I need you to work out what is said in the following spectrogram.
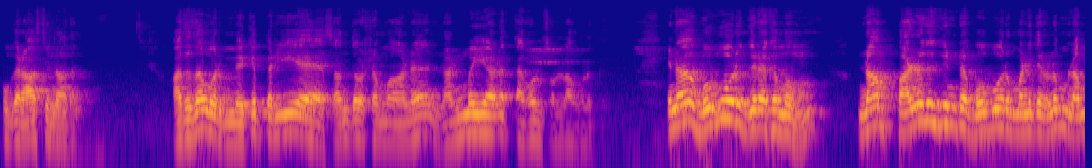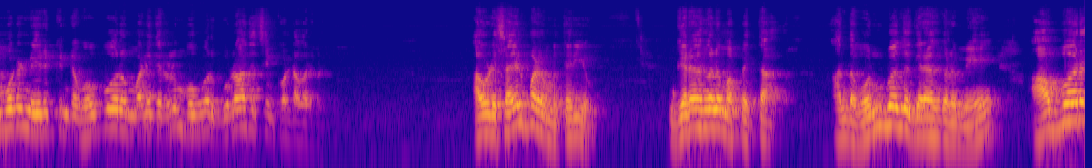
உங்கள் ராசிநாதன் அதுதான் ஒரு மிகப்பெரிய சந்தோஷமான நன்மையான தகவல் சொல்லலாம் உங்களுக்கு. ஏன்னா ஒவ்வொரு கிரகமும் நாம் பழகுகின்ற ஒவ்வொரு மனிதர்களும் நம்முடன் இருக்கின்ற ஒவ்வொரு மனிதர்களும் ஒவ்வொரு குணாதிசயம் கொண்டவர்கள். அவருடைய செயல்பாடு நமக்கு தெரியும். கிரகங்களும் அப்படித்தான். அந்த ஒன்பது கிரகங்களுமே அவர்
